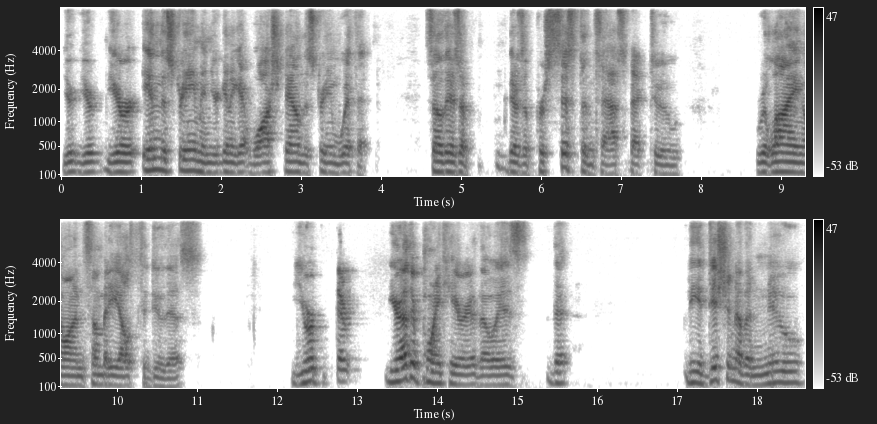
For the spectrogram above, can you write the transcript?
you're you're you're in the stream and you're going to get washed down the stream with it. So there's a there's a persistence aspect to relying on somebody else to do this. Your there your other point here though is that the addition of a new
